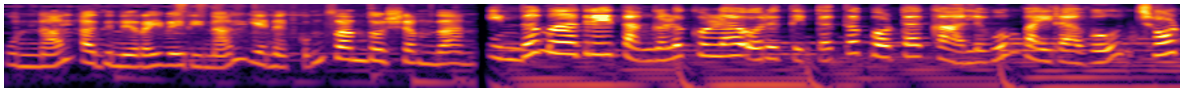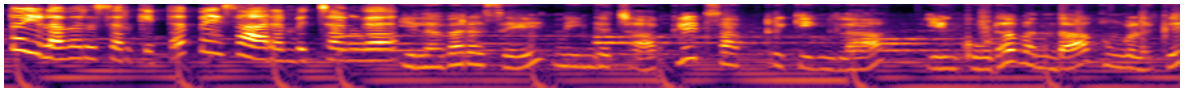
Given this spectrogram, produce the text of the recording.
உன்னால் அது நிறைவேறினால் எனக்கும் சந்தோஷம்தான். இந்த மாதிரி தங்களுக்குள்ள ஒரு திட்டத்தை போட்ட காலுவும் பைராவும் சோட்டு இளவரசர் கிட்ட பேச ஆரம்பிச்சாங்க. இளவரசே நீங்க சாக்லேட் சாப்பிட்டிருக்கீங்களா? என் கூட வந்தா உங்களுக்கு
